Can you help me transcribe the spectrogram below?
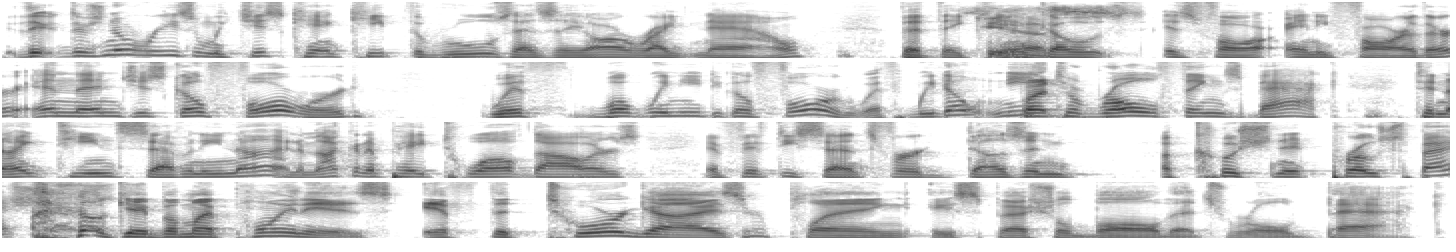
there, there's no reason we just can't keep the rules as they are right now. That they can't Yes. go as far any farther, and then just go forward with what we need to go forward with. We don't need But- to roll things back to 1979. I'm not going to pay twelve dollars and fifty cents for a dozen Acushnet Pro Special. Okay, but my point is if the tour guys are playing a special ball that's rolled back,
